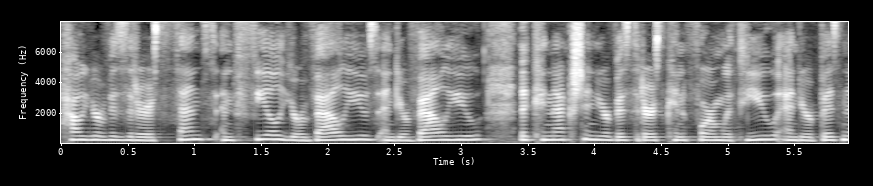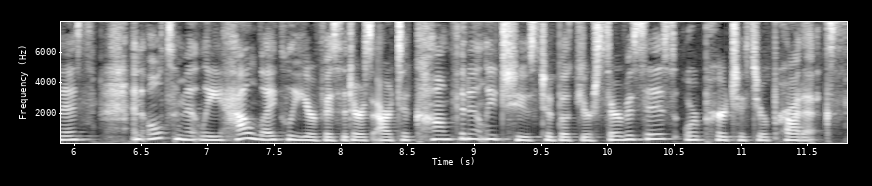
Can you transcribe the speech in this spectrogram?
how your visitors sense and feel your values and your value, the connection your visitors can form with you and your business, and ultimately how likely your visitors are to confidently choose to book your services or purchase your products.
